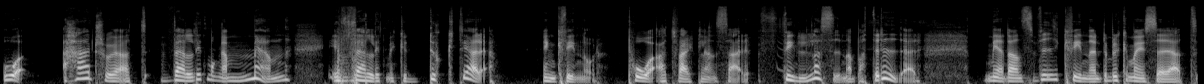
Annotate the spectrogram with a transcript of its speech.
Och här tror jag att väldigt många män är väldigt mycket duktigare än kvinnor på att verkligen så här fylla sina batterier. Medan vi kvinnor, det brukar man ju säga att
